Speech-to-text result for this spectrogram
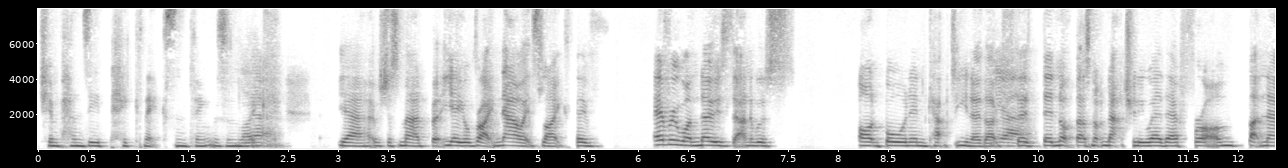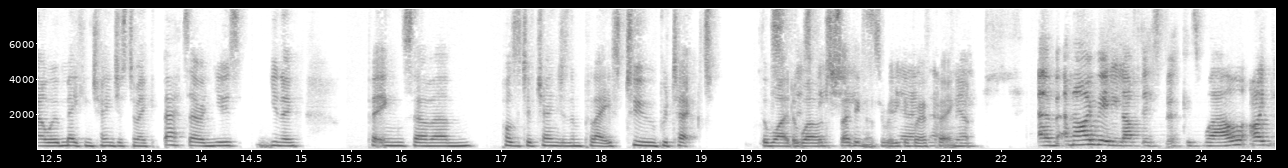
chimpanzee picnics and things, and like, yeah, yeah it was just mad. But yeah, you're right. Now it's like they've everyone knows that animals aren't born in captive. You know, like yeah. they're, they're not. That's not naturally where they're from. But now we're making changes to make it better and use. You know, putting some um positive changes in place to protect the wider the world. So I think that's a really yeah, good way exactly. of putting it. Um, and I really love this book as well. I,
